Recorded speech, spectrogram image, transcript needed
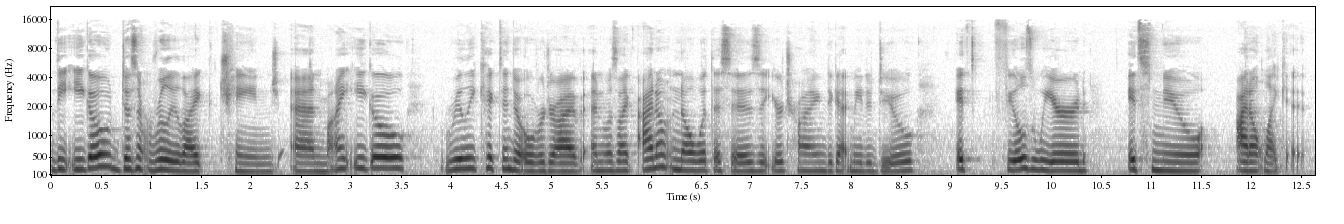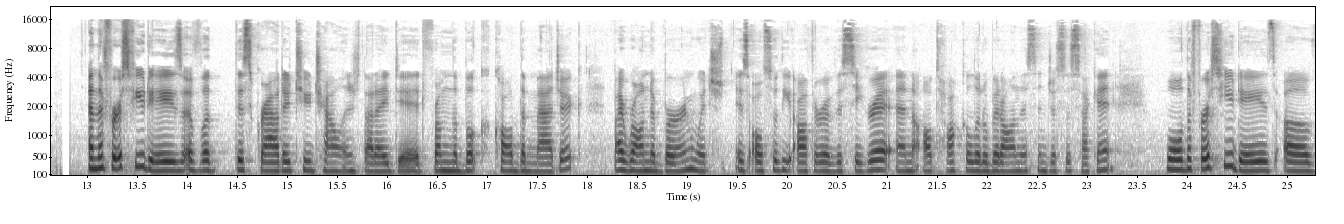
the ego doesn't really like change and my ego really kicked into overdrive and was like, I don't know what this is that you're trying to get me to do. It feels weird. It's new. I don't like it. And the first few days of this gratitude challenge that I did from the book called The Magic by Rhonda Byrne, which is also the author of The Secret, and I'll talk a little bit on this in just a second. Well, the first few days of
